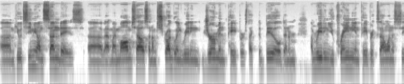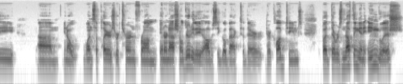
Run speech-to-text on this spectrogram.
um, he would see me on Sundays uh, at my mom's house, and I'm struggling reading German papers like the Bild, and I'm I'm reading Ukrainian papers because I want to see, um, you know, once the players return from international duty, they obviously go back to their their club teams. But there was nothing in English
